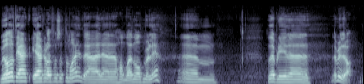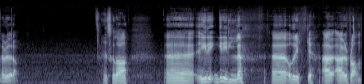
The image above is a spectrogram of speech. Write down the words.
Men uansett, jeg, jeg er klar for 17. mai. Det er uh, handleien og alt mulig. Um, så det blir uh, Det blir bra. Det blir bra. Jeg skal da uh, gr grille uh, og drikke, er, er vel planen.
